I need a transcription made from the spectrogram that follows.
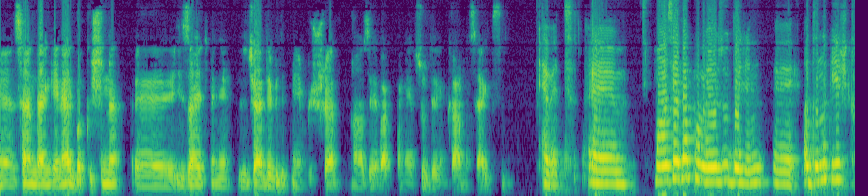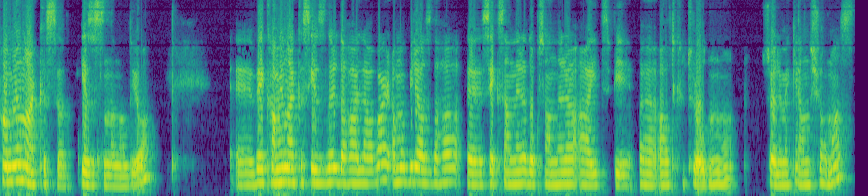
e, senden genel bakışını e, izah etmeni rica edebilir miyim Büşra? Maziye Bakma Mevzu Derin Karma sergisinin. Evet, e, Maziye Bakma Mevzu Derin e, adını bir kamyon arkası yazısından alıyor. E, ve kamyon arkası yazıları da hala var ama biraz daha e, 80'lere 90'lara ait bir e, alt kültür olduğunu söylemek yanlış olmaz.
